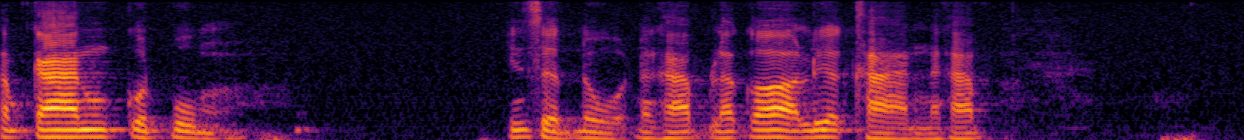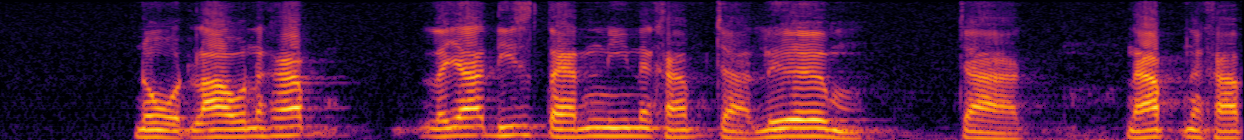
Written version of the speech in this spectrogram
ทำการกดปุ่ม insert node นะครับ แล้วก็เลือกคานนะครับ โนดเรานะครับ ระยะ distance นี้นะครับ จะเริ่มจากนับนะครับ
